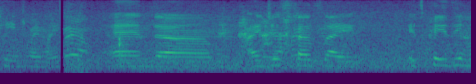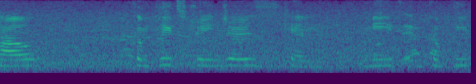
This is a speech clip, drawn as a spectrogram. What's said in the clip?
change my mind and um, I just felt like it's crazy how complete strangers can meet in complete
